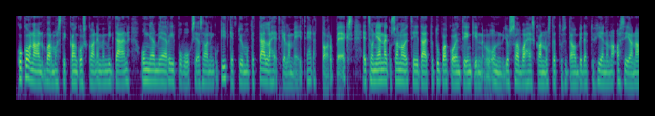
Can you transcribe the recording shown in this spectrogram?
Kokonaan varmastikaan koskaan emme mitään ongelmia ja riippuvuuksia saa niin kuin kitkettyä, mutta tällä hetkellä me ei tehdä tarpeeksi. Et se on jännä, kun sanoit siitä, että tupakointiinkin on jossain vaiheessa kannustettu, sitä on pidetty hienona asiana.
